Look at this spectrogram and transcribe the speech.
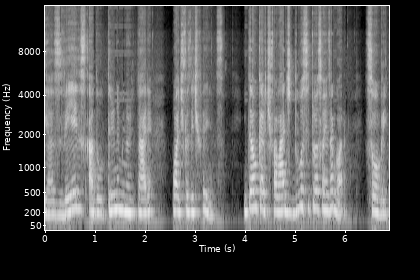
E às vezes a doutrina minoritária pode fazer diferença. Então, eu quero te falar de duas situações agora. Sobre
